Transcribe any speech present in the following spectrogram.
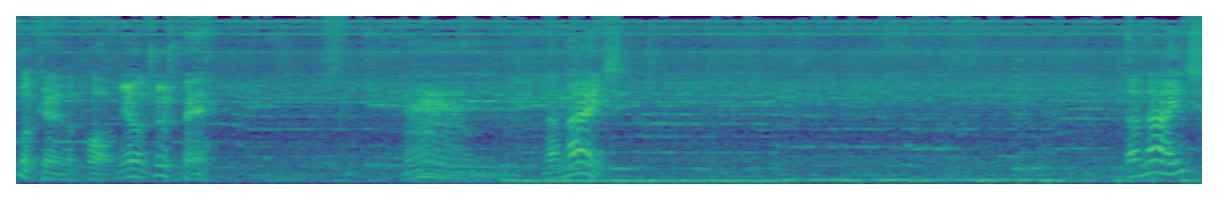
Looking at the pot, you don't trust me. Mmm. That nice? That nice?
